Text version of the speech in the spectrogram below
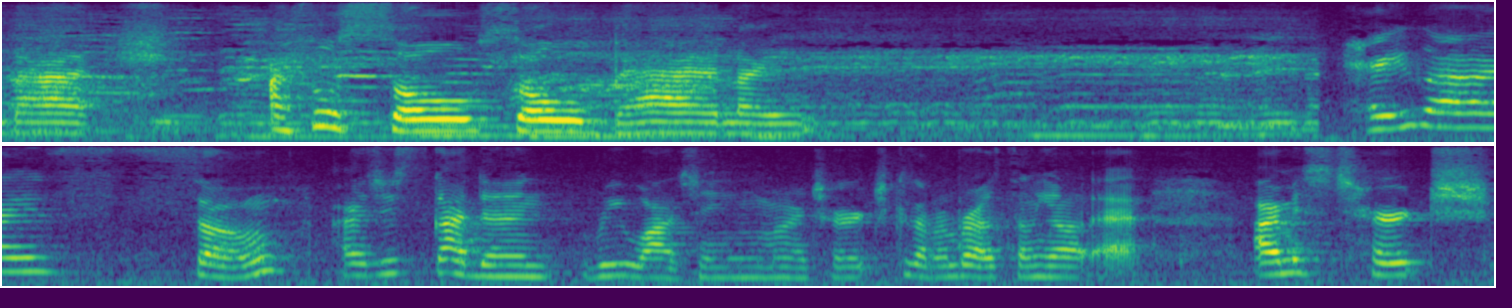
bad. I feel so, so bad. Like, hey you guys. So, I just got done rewatching my church because I remember I was telling y'all that I miss church.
